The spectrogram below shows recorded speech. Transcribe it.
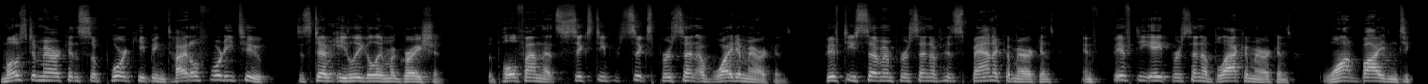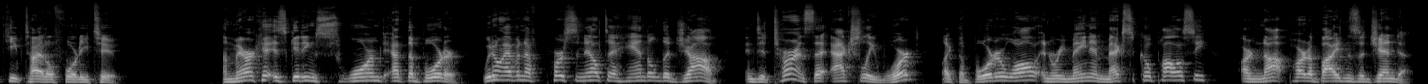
most Americans support keeping Title 42 to stem illegal immigration. The poll found that 66% of white Americans, 57% of Hispanic Americans, and 58% of black Americans want Biden to keep Title 42. America is getting swarmed at the border. We don't have enough personnel to handle the job. And deterrents that actually worked, like the border wall and remain in Mexico policy, are not part of Biden's agenda.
